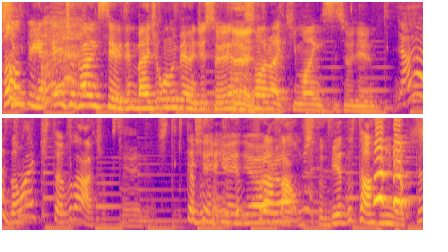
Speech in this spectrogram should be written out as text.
Şimdi peki en çok hangisi sevdin? Bence onu bir önce söyle de Evet. sonra kim hangisi söyleyelim. ya her zaman kitabı daha çok severim işte. Kitabı Teşekkür sevdim. ediyorum. Fırat almıştır diye de tahmin ettim.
